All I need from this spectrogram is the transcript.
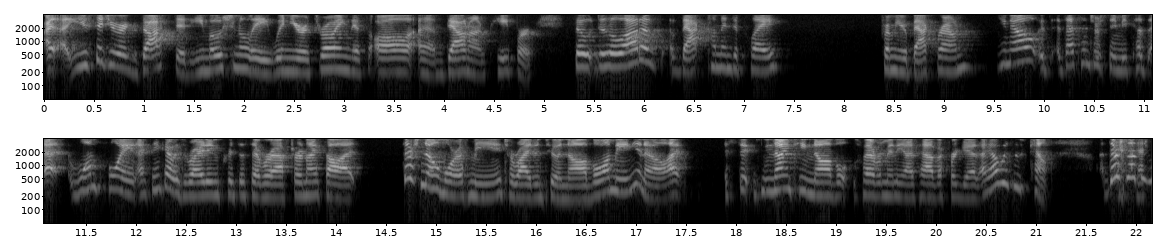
I, you said you're exhausted emotionally when you're throwing this all um, down on paper. So does a lot of that come into play from your background? You know, that's interesting because at one point I think I was writing Princess Ever After, and I thought there's no more of me to write into a novel. I mean, you know, I 19 novels, however many I have, had, I forget. I always lose count. There's nothing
